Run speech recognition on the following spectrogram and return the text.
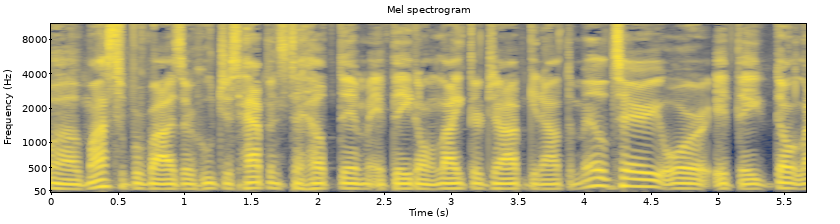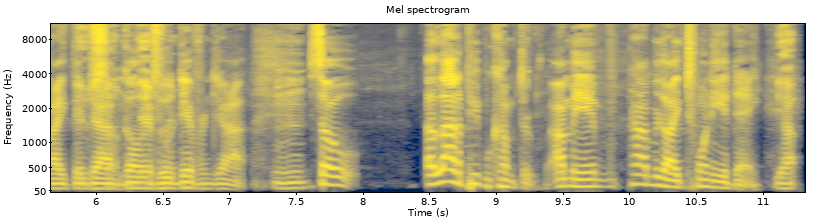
uh, my supervisor who just happens to help them if they don't like their job get out the military or if they don't like their Do job go into a different. different job so a lot of people come through i mean probably like 20 a day Yep.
